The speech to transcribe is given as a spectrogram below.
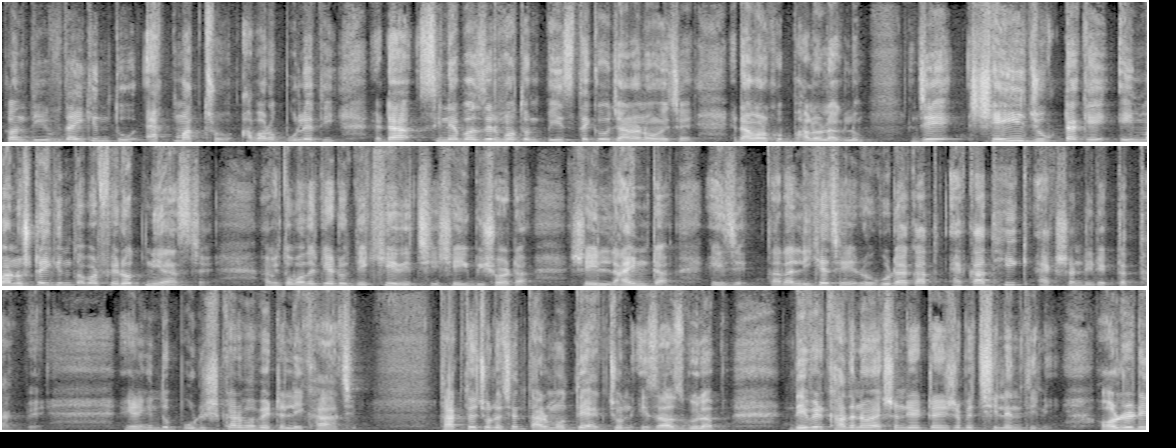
কারণ দেবদাই কিন্তু একমাত্র, আবারও বলে দিই, এটা সিনেবাজের মতন পেজ থেকেও জানানো হয়েছে, এটা আমার খুব ভালো লাগল, যে সেই যুগটাকে এই মানুষটাই কিন্তু আবার ফেরত নিয়ে আসছে। আমি তোমাদেরকে একটু দেখিয়ে দিচ্ছি সেই বিষয়টা, সেই লাইনটা এই যে তারা লিখেছে, রঘু ডাকাত একাধিক অ্যাকশন ডিরেক্টর থাকবে। এখানে কিন্তু পরিষ্কারভাবে এটা লেখা আছে। থাকতে চলেছেন তার মধ্যে একজন এজাজ গুলাব দেবের খাদানাও অ্যাকশন ডিরেক্টর হিসেবে ছিলেন তিনি। অলরেডি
